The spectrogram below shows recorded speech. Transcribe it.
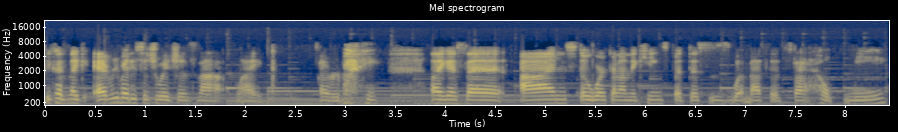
because like everybody's situation is not like everybody. Like I said, I'm still working on the kinks, but this is what methods that help me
